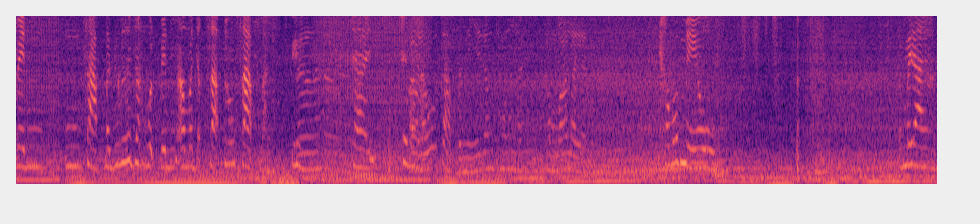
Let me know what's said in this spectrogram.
เป็นศัพท์มันก็คือสะกดเป็นเอามาจากศัพท์ท่องศัพท์อะเออ ใช่ใช่ไหมอ่าคแล้รับวศัพท์วันนี้ต้องท่องไหมคำว่าอะไรอะ คำว่าเมลจำไม่ได้ครับ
